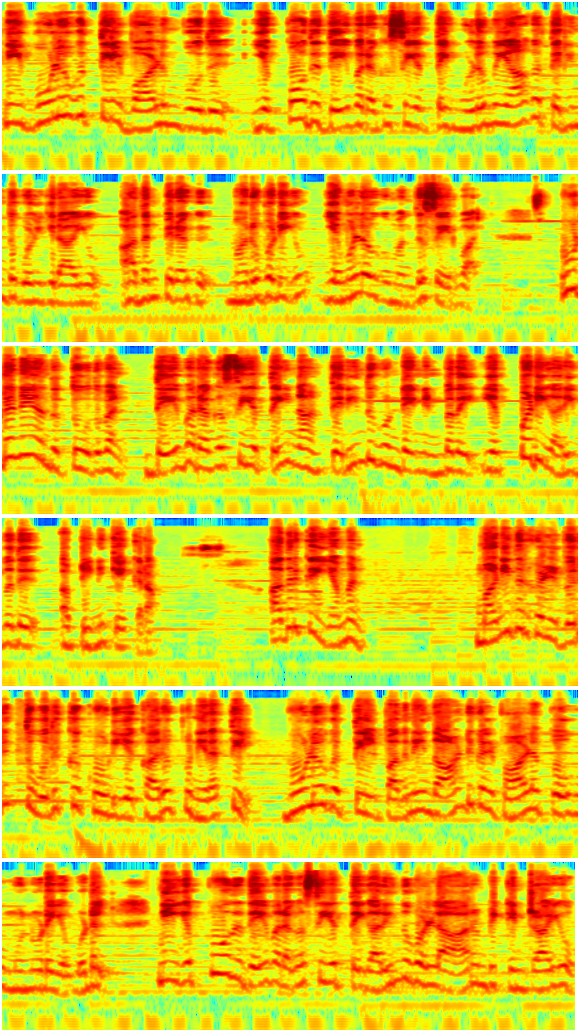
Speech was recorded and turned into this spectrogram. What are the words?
நீ பூலோகத்தில் வாழும்போது எப்போது தேவ ரகசியத்தை முழுமையாக தெரிந்து கொள்கிறாயோ அதன் பிறகு மறுபடியும் யமலோகம் வந்து சேர்வாய். உடனே அந்த தூதுவன் தேவ ரகசியத்தை நான் தெரிந்து கொண்டேன் என்பதை எப்படி அறிவது? அப்படின்னு கேட்கிறான் அதற்கு யமன் மனிதர்கள் வெறுத்து ஒதுக்கக்கூடிய கருப்பு நிறத்தில் பூலோகத்தில் பதினைந்து ஆண்டுகள் வாழப்போகும் உன்னுடைய உடல் நீ எப்போது தேவ ரகசியத்தை அறிந்து கொள்ள ஆரம்பிக்கின்றாயோ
